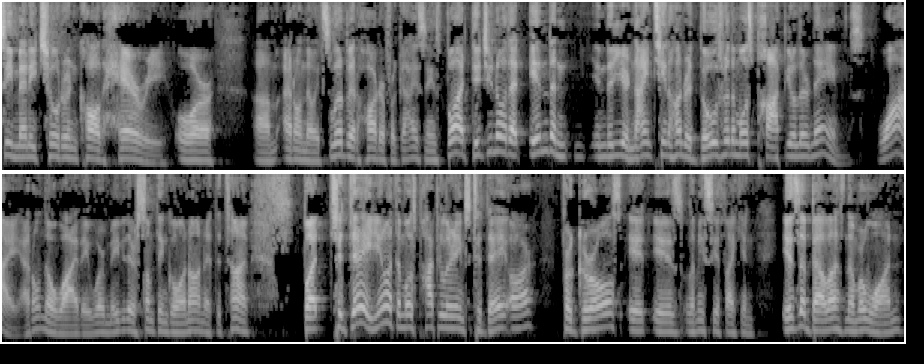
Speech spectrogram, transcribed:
see many children called Harry or um, I don't know. It's a little bit harder for guys' names. But did you know that in the in the year 1900, those were the most popular names? Why? I don't know why they were. Maybe there's something going on at the time. But today, you know what the most popular names today are for girls? It is. Let me see if I can. Isabella number one.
